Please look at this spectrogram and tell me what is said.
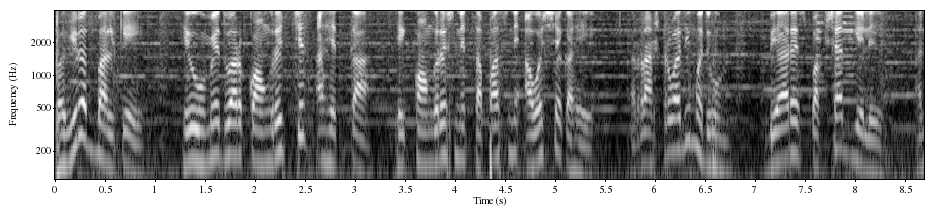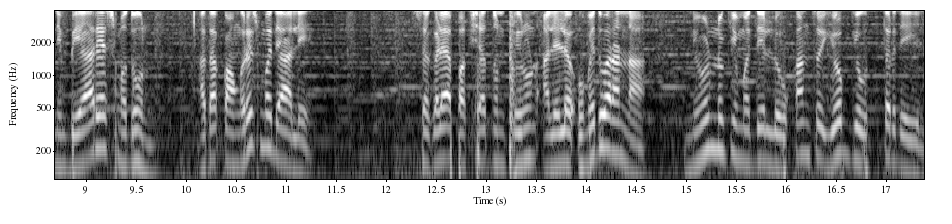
भगीरथ भालके हे उमेदवार काँग्रेसचेच आहेत का हे काँग्रेसने तपासणे आवश्यक आहे. राष्ट्रवादीमधून बी आर एस पक्षात गेले आणि बी आर एसमधून आता काँग्रेसमध्ये आले. सगळ्या पक्षातून फिरून आलेल्या उमेदवारांना निवडणुकीमध्ये लोकांचं योग्य उत्तर देईल.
